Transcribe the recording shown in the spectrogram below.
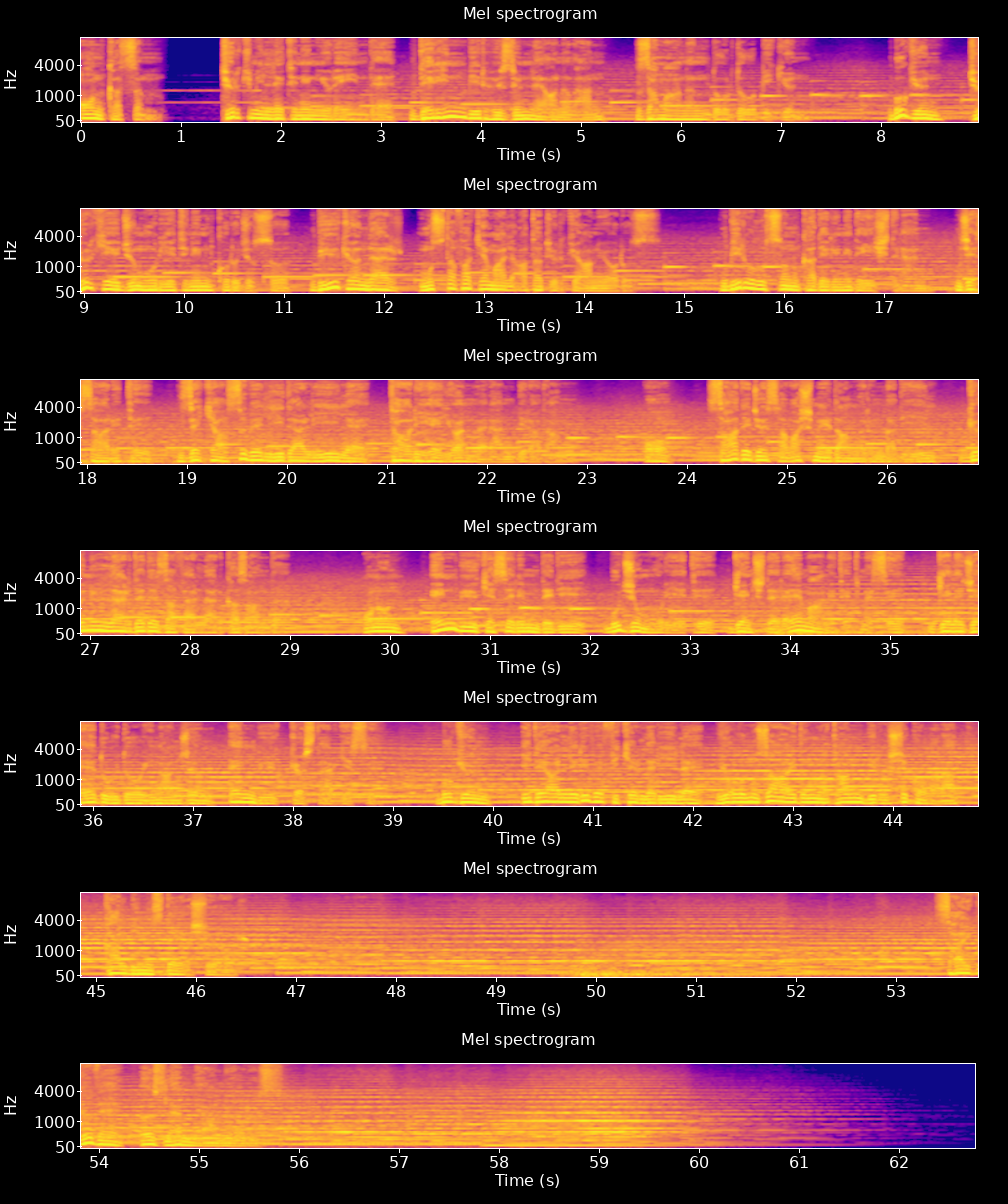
10 Kasım Türk milletinin yüreğinde derin bir hüzünle anılan zamanın durduğu bir gün. Bugün Türkiye Cumhuriyeti'nin kurucusu Büyük Önder Mustafa Kemal Atatürk'ü anıyoruz. Bir ulusun kaderini değiştiren, cesareti, zekası ve liderliğiyle tarihe yön veren bir adam. O sadece savaş meydanlarında değil, gönüllerde de zaferler kazandı. Onun en büyük eserim dediği bu cumhuriyeti gençlere emanet etmesi, geleceğe duyduğu inancın en büyük göstergesi. Bugün idealleri ve fikirleriyle yolumuzu aydınlatan bir ışık olarak kalbimizde yaşıyor. Saygı ve özlemle anıyoruz.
